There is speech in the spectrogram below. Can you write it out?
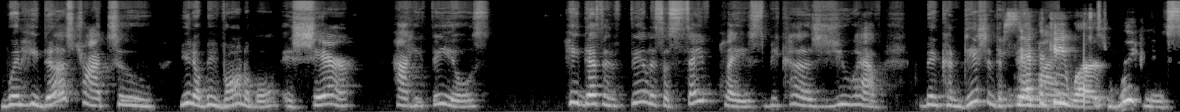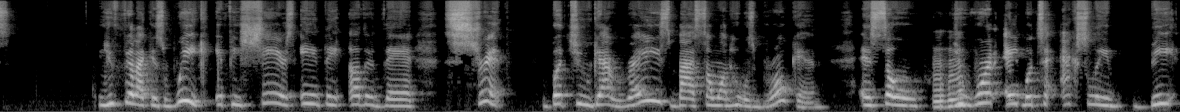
when he does try to, you know, be vulnerable and share how he feels, he doesn't feel it's a safe place because you have been conditioned to set the like keyword weakness you feel like it's weak if he shares anything other than strength but you got raised by someone who was broken and so mm-hmm. you weren't able to actually be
